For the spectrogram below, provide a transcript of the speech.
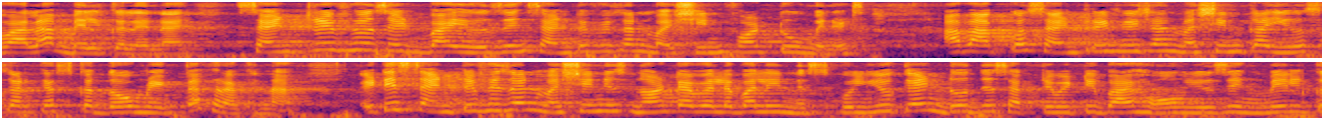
वाला मिल्क लेना है। Centrifuge it by using centrifugation machine for two minutes अब आपको सेंट्रीफ्यूजन मशीन का यूज़ करके इसका दो मिनट तक रखना है। It is centrifugation machine is not available in school you can do this activity by home using milk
